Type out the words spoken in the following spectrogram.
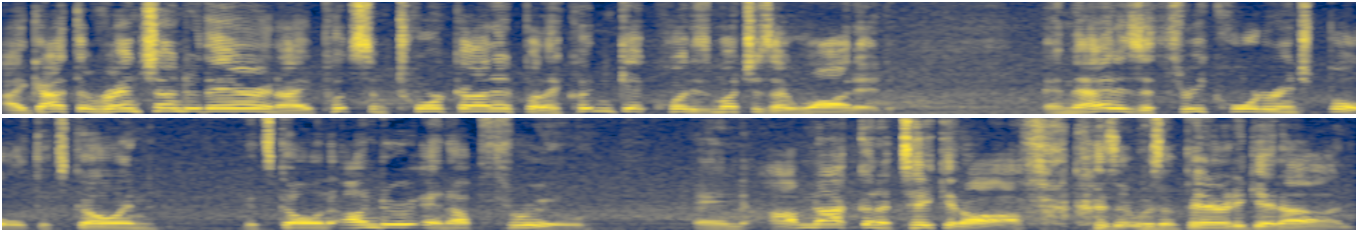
I got the wrench under there and I put some torque on it, but I couldn't get quite as much as I wanted. And that is a three quarter inch bolt. It's going it's going under and up through, and I'm not gonna take it off because it was a bear to get on.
